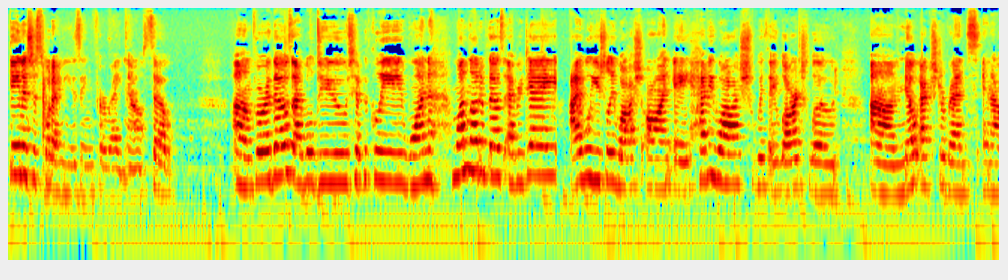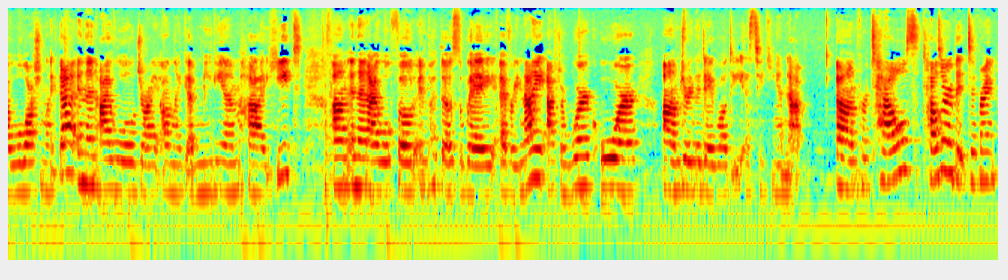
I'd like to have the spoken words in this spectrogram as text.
Gain is just what I'm using for right now. So um, for those, I will do typically one, one load of those every day. I will usually wash on a heavy wash with a large load um, no extra rinse and I will wash them like that and then I will dry on like a medium high heat um, and then I will fold and put those away every night after work or um, during the day while Dee is taking a nap. Um, for towels, towels are a bit different.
